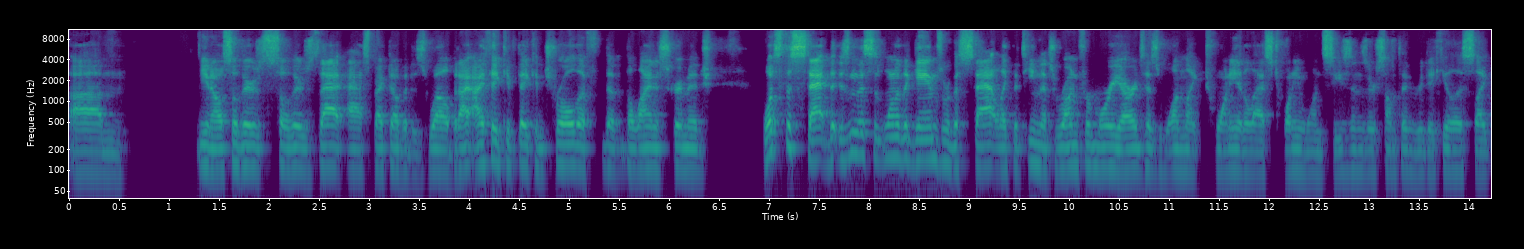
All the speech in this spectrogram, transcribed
um you know so there's so there's that aspect of it as well but i, I think if they control the, the, the line of scrimmage what's the stat isn't this one of the games where the stat like the team that's run for more yards has won like 20 of the last 21 seasons or something ridiculous like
